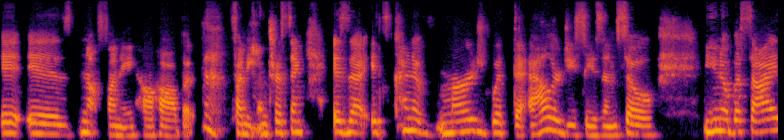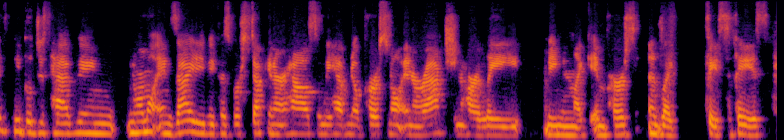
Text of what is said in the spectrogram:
it is not funny, haha, but funny, interesting, is that it's kind of merged with the allergy season. So, you know, besides people just having normal anxiety because we're stuck in our house and we have no personal interaction hardly, meaning like in person, like face to face,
